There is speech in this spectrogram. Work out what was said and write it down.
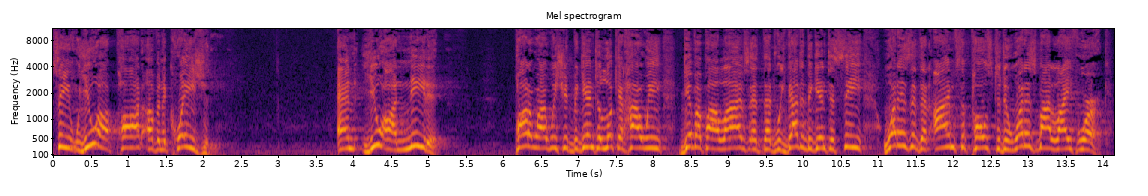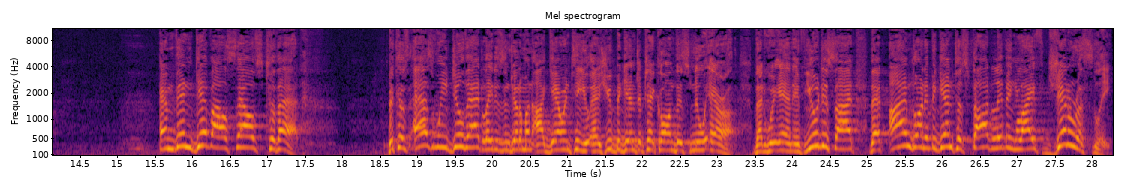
See, you are part of an equation and you are needed. Part of why we should begin to look at how we give up our lives, is that we've got to begin to see what is it that I'm supposed to do? What is my life work? And then give ourselves to that. Because as we do that, ladies and gentlemen, I guarantee you, as you begin to take on this new era that we're in, if you decide that I'm going to begin to start living life generously,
